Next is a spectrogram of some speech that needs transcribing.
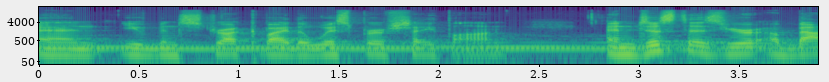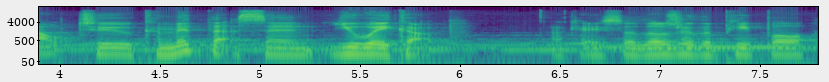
and you've been struck by the whisper of shaitan. And just as you're about to commit that sin, you wake up. Okay, so those are the people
